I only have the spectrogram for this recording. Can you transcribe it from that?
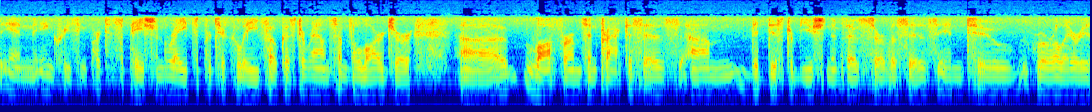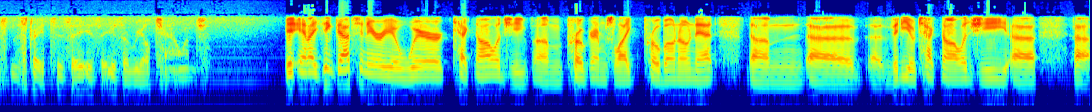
in increasing participation rates, particularly focused around some of the larger uh, law firms and practices. Um, the distribution of those services into rural areas in the states is a, is, is a real challenge. And I think that's an area where technology, um, programs like Pro Bono Net, um, uh, uh, video technology, uh, uh,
